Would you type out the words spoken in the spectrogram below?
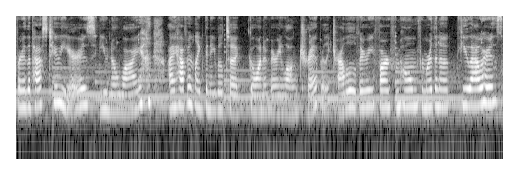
For the past two years, you know why, I haven't like been able to go on a very long trip or like travel very far from home for more than a few hours.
